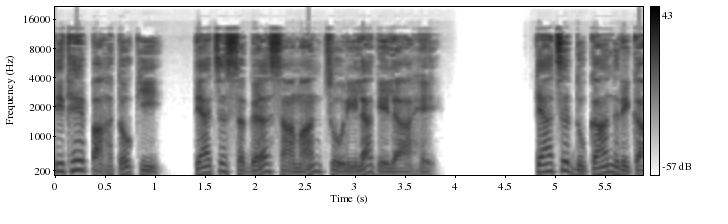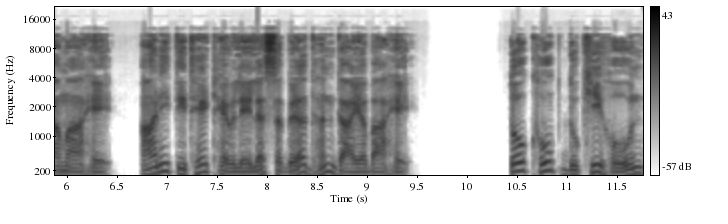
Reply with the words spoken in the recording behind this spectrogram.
तिथे पाहतो की त्याचं सगळं सामान चोरीला गेलं आहे. त्याचं दुकान रिकामं आहे आणि तिथे ठेवलेलं सगळं धन गायब आहे. तो खूप दुखी होऊन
